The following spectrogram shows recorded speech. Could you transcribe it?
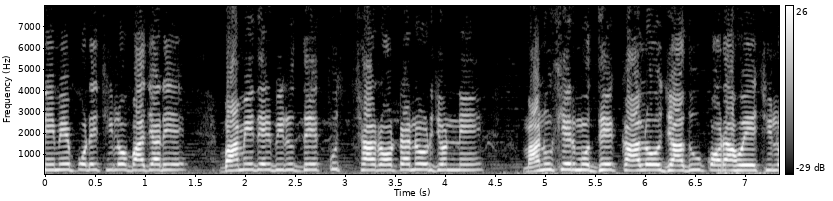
নেমে পড়েছিল বাজারে। বামেদের বিরুদ্ধে কুচ্ছা রটানোর জন্যে মানুষের মধ্যে কালো জাদু করা হয়েছিল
